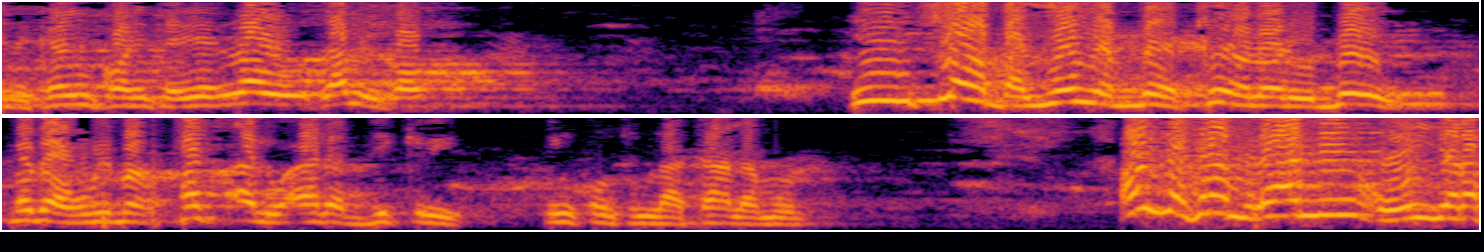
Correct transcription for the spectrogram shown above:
ẹnìkan ń kọrin tẹ̀lé rọ́ ìsìláàmù ikọ́ in tí ọba yẹ́yẹ̀ bẹ̀ kí ọ̀nà rẹ̀ bẹ̀ lọ́dọ̀ àwọn mímọ̀ fásàlù ara dìkìrì in kuntum la ta'lamun an sọ sáàmù wá ní òun yẹra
